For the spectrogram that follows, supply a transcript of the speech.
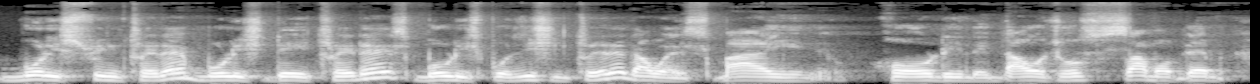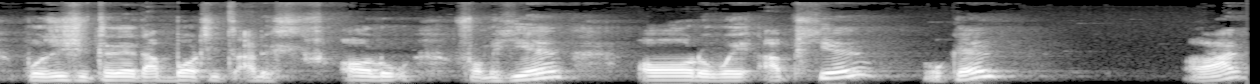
Bullish swing traders, bullish day traders, bullish position traders that was buying, holding the Dow Jones. Some of them position traders that bought it at all from here all the way up here. Okay, all right.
